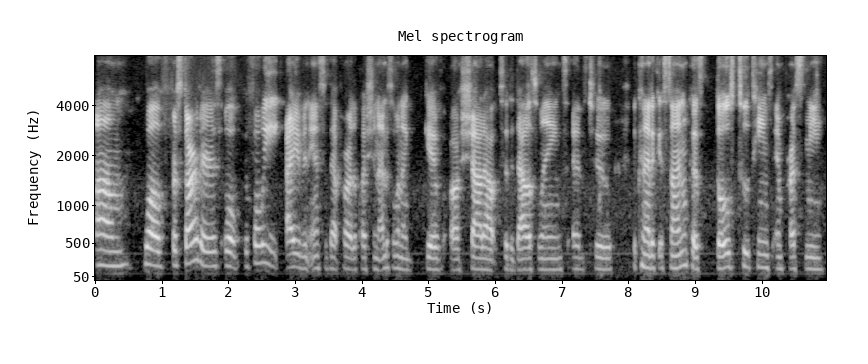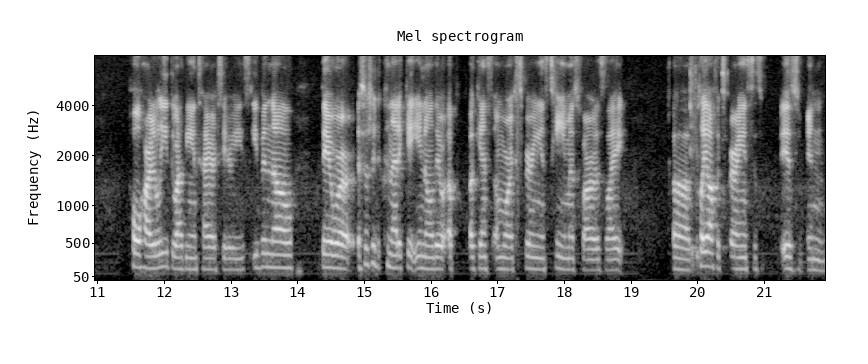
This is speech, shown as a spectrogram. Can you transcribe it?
Um, well, for starters, well, before we I even answer that part of the question, I just want to give a shout out to the Dallas Wings and to the Connecticut Sun because those two teams impressed me wholeheartedly throughout the entire series. Even though they were, especially the Connecticut, you know, they were up against a more experienced team as far as like uh, playoff experience is, is in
